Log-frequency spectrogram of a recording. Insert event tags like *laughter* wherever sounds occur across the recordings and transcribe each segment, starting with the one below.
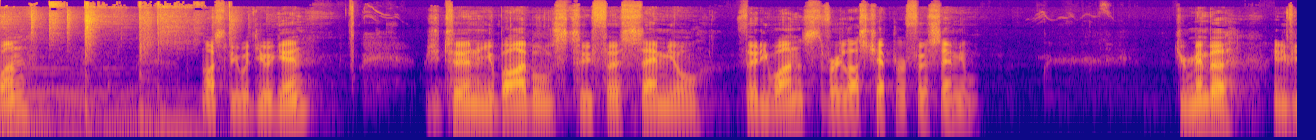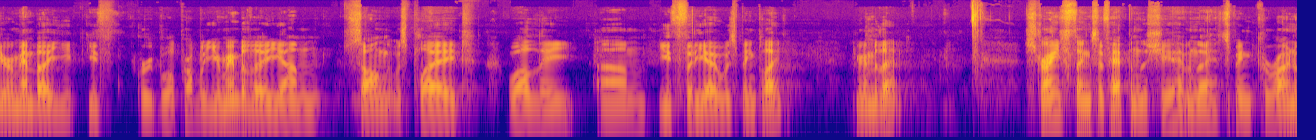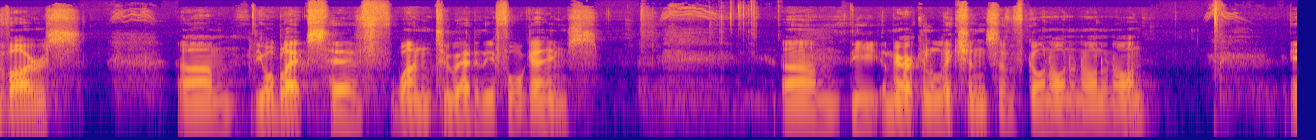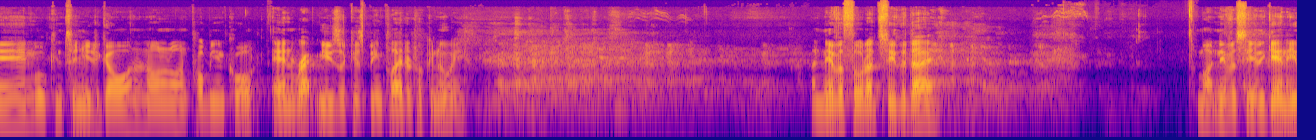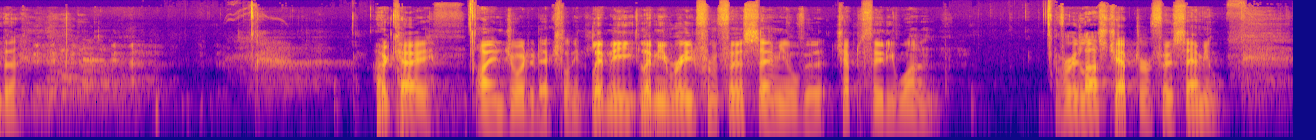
everyone. Nice to be with you again. Would you turn in your Bibles to 1 Samuel 31? It's the very last chapter of 1 Samuel. Do you remember, any of you remember, youth group will probably, you remember the um, song that was played while the um, youth video was being played? Do you remember that? Strange things have happened this year, haven't they? It's been coronavirus, um, the All Blacks have won two out of their four games. Um, the American elections have gone on and on and on, and will continue to go on and on and on, probably in court. And rap music is being played at Hukanui. I never thought I'd see the day. Might never see it again either. Okay. I enjoyed it actually. Let me, let me read from 1 Samuel chapter 31, very last chapter of 1 Samuel.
